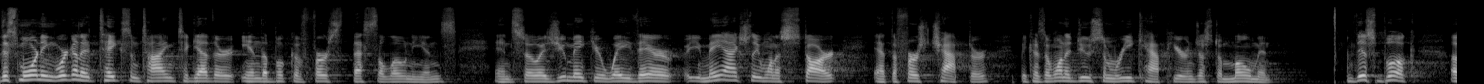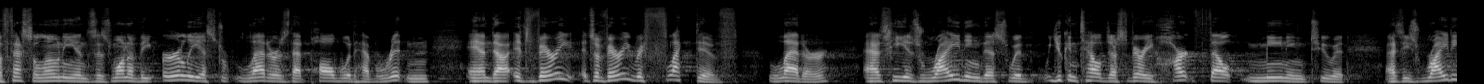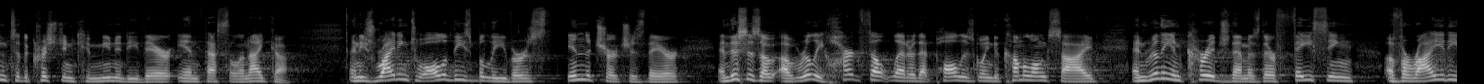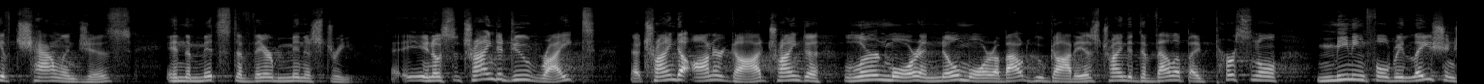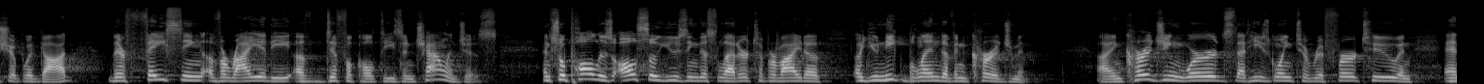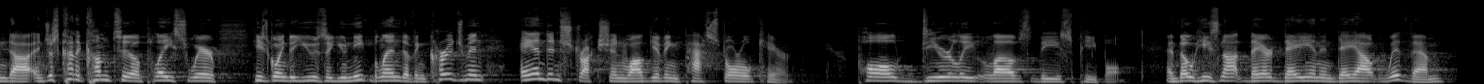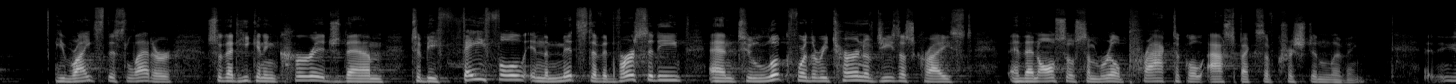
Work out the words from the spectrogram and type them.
This morning, we're going to take some time together in the book of First Thessalonians. And so, as you make your way there, you may actually want to start at the first chapter because I want to do some recap here in just a moment. This book of Thessalonians is one of the earliest letters that Paul would have written, and uh, it's, very, it's a very reflective letter as he is writing this with, you can tell, just very heartfelt meaning to it as he's writing to the Christian community there in Thessalonica. And he's writing to all of these believers in the churches there. And this is a, a, really heartfelt letter that Paul is going to come alongside and really encourage them as they're facing a variety of challenges in the midst of their ministry. You know, so trying to do right, uh, trying to honor God, trying to learn more and know more about who God is, trying to develop a personal meaningful relationship with God, they're facing a variety of difficulties and challenges. And so, Paul is also using this letter to provide a, a unique blend of encouragement. Uh, encouraging words that he's going to refer to and, and, uh, and just kind of come to a place where he's going to use a unique blend of encouragement and instruction while giving pastoral care. Paul dearly loves these people. And though he's not there day in and day out with them, he writes this letter so that he can encourage them to be faithful in the midst of adversity and to look for the return of Jesus Christ, and then also some real practical aspects of Christian living.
